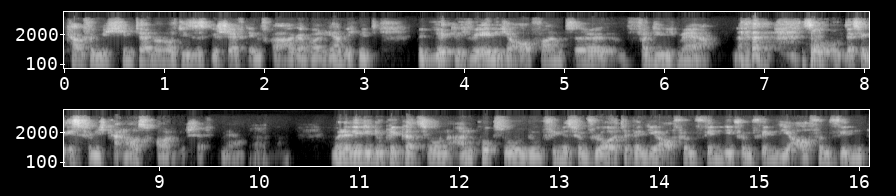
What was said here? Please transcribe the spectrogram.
kam für mich hinterher nur noch dieses Geschäft in Frage, weil hier habe ich mit, mit wirklich wenig Aufwand äh, verdiene ich mehr. so, und deswegen ist für mich kein Hausfrauengeschäft mehr. Ja. Wenn du dir die Duplikation anguckst, du, du findest fünf Leute, wenn die auch fünf finden, die fünf finden, die auch fünf finden,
